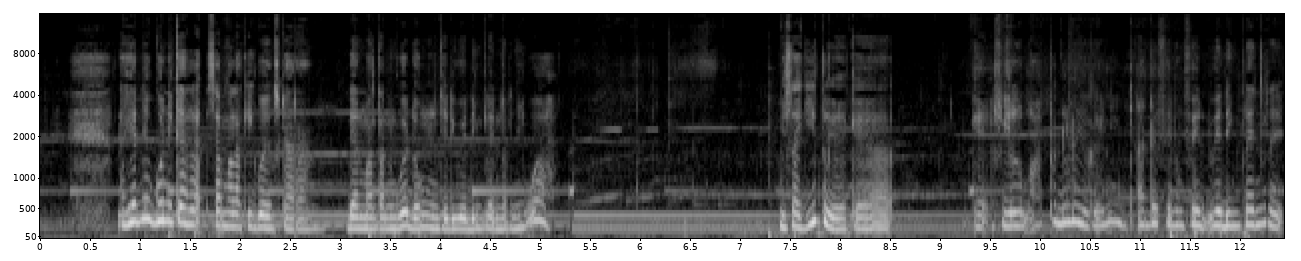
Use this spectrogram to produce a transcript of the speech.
Akhirnya gue nikah sama laki gue yang sekarang dan mantan gue dong yang jadi wedding plannernya. Wah, bisa gitu ya kayak kayak film apa dulu ya kayaknya ada film wedding planner ya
